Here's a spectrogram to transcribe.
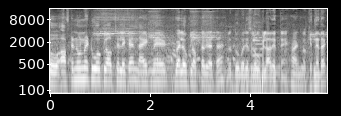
ओ आफ्टरनून में टू ओ से लेकर नाइट में ट्वेल्व ओ तक रहता है। मतलब दो बजे से लोग पिला देते हैं। हाँ जी। कितने तक?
